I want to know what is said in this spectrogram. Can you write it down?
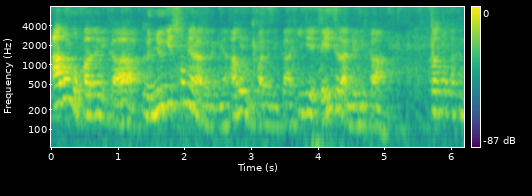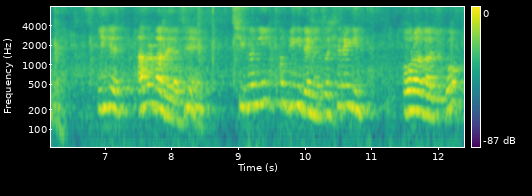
압을 못 받으니까 근육이 소멸하거든요. 압을 못 받으니까 이게 웨이트가 안 되니까 그거 똑같은 거예요. 이게 압을 받아야지 치근이 펌핑이 되면서 혈액이 돌아가지고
